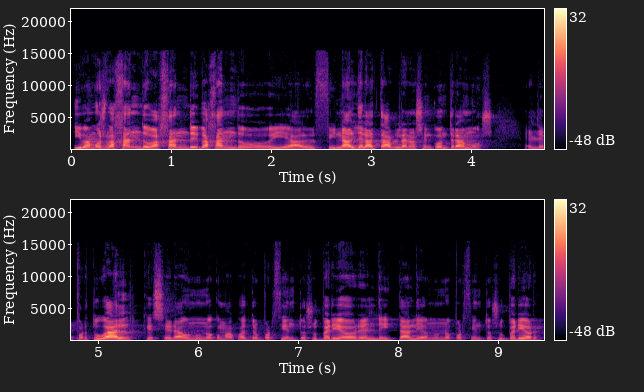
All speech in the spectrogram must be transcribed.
y vamos bajando, bajando y bajando y al final de la tabla nos encontramos el de Portugal, que será un 1,4% superior, el de Italia un 1% superior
